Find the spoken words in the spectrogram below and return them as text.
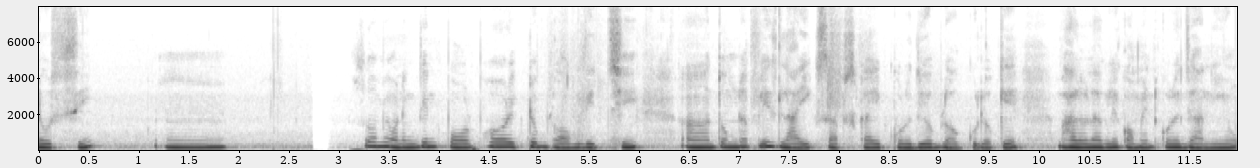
লস্যি। সো আমি অনেক দিন পর পর একটু ব্লগ দিচ্ছি। তোমরা প্লিজ লাইক সাবস্ক্রাইব করে দিও ব্লগগুলোকে ভালো লাগলে কমেন্ট করে জানিও।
